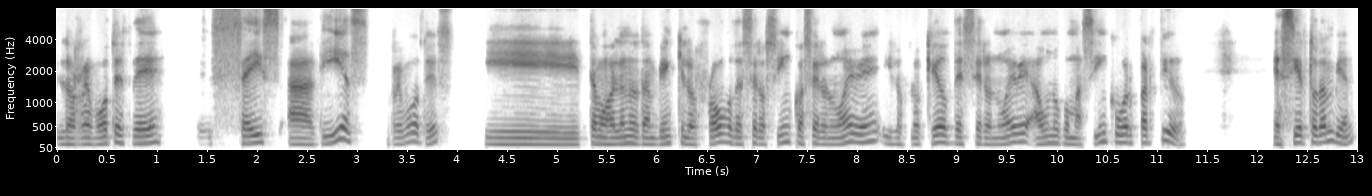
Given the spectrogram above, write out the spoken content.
los rebotes de 6 a 10 rebotes, y estamos hablando también que los robos de 0.5 a 0.9 y los bloqueos de 0.9 a 1.5 por partido. Es cierto también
